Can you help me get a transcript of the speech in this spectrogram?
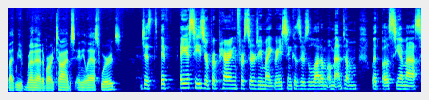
but we've run out of our time. So Any last words? Just if ASCs are preparing for surgery migration, because there's a lot of momentum with both CMS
